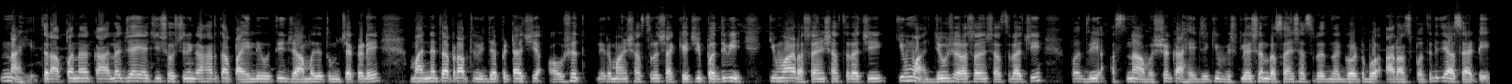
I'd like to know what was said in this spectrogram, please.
नाही. तर आपण कालच ज्या याची शैक्षणिक आहारता पाहिली होती ज्यामध्ये तुमच्याकडे मान्यताप्राप्त विद्यापीठाची औषध निर्माणशास्त्र शाखेची पदवी किंवा रसायनशास्त्राची किंवा जीव रसायनशास्त्राची पदवी असणं आवश्यक आहे जे की विश्लेषण रसायनशास्त्रज्ञ गट व आराजपत्रित यासाठी.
